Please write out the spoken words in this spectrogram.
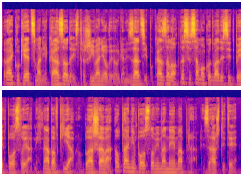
Rajko Kecman je kazao da istraživanje ove organizacije pokazalo da se samo oko 25% javnih nabavki javno oglašava, a u tajnim poslovima nema pravne zaštite.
